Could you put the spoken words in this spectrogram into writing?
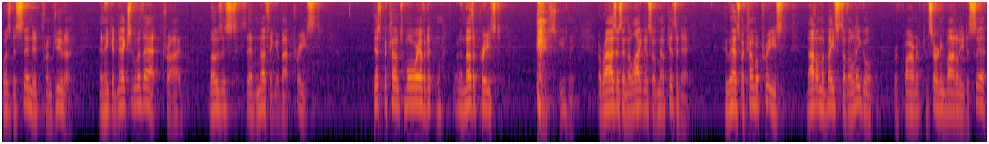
was descended from Judah, and in connection with that tribe, Moses said nothing about priests. This becomes more evident when another priest, excuse me, arises in the likeness of Melchizedek, who has become a priest not on the basis of a legal requirement concerning bodily descent,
